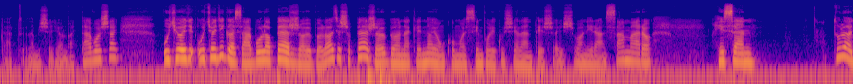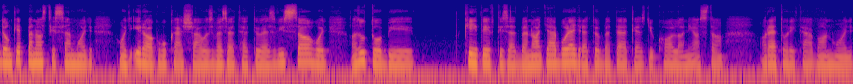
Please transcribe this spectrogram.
tehát nem is egy olyan nagy távolság. Úgyhogy, úgyhogy igazából a Perzsa öböl az, és a Perzsa öbölnek egy nagyon komoly szimbolikus jelentése is van Irán számára, hiszen tulajdonképpen azt hiszem, hogy, hogy Irak bukásához vezethető ez vissza, hogy az utóbbi két évtizedben nagyjából egyre többet elkezdjük hallani azt a, a retorikában, hogy,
